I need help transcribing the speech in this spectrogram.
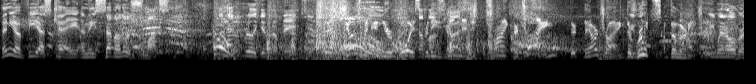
then you have VSK and these seven other schmucks. I haven't really given them names yet. The judgment in Oh, your voice come for on, these young guys. men just trying, they're trying, they're, they are trying, the We went- roots of the learning tree. We went over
